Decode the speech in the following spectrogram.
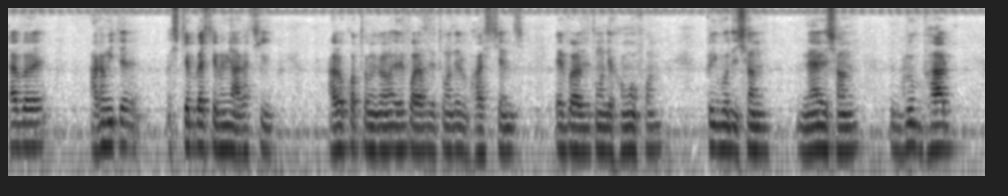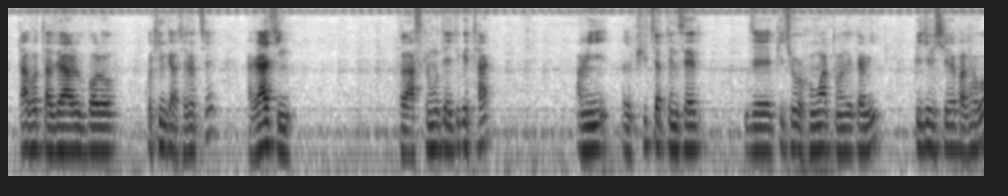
তারপরে আগামীতে স্টেপ বাই স্টেপ আমি আগাচ্ছি। আরও কত এরপর আসবে তোমাদের ভয়েস চেঞ্জ এরপর আসবে তোমাদের homophone preposition narration group verb তারপর তাদের আরও বড় কঠিন কাজ সেটা হচ্ছে রাইটিং তাহলে আজকের মতো এইটুকুই থাক। আমি ফিউচার টেন্সের যে কিছু হোমওয়ার্ক তোমাদেরকে আমি পিজি হিসেবে পাঠাবো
